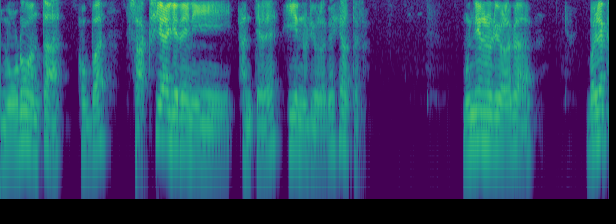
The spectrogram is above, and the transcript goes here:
ನೋಡುವಂಥ ಒಬ್ಬ ಸಾಕ್ಷಿಯಾಗಿದ್ದೇನೆ ಅಂತೇಳಿ ಈ ನುಡಿಯೊಳಗೆ ಹೇಳ್ತಾರೆ. ಮುಂದಿನ ನುಡಿಯೊಳಗೆ, ಬಳಿಕ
